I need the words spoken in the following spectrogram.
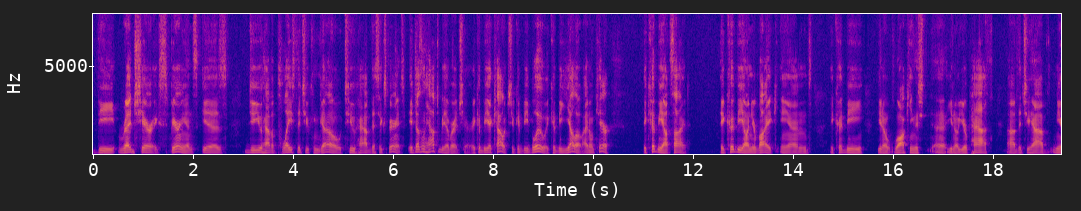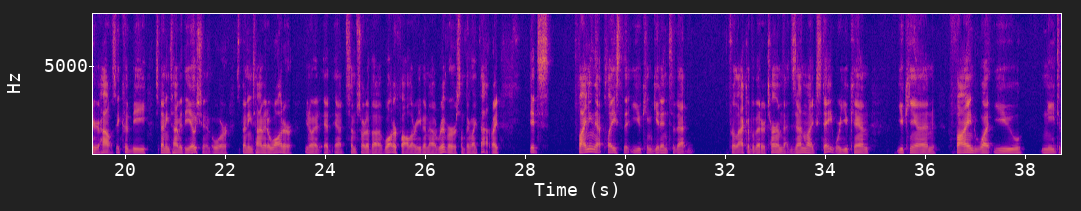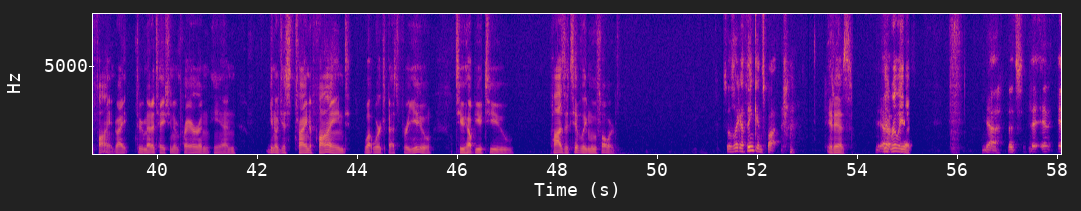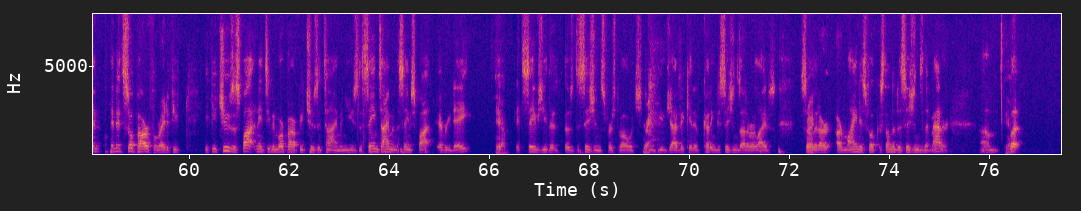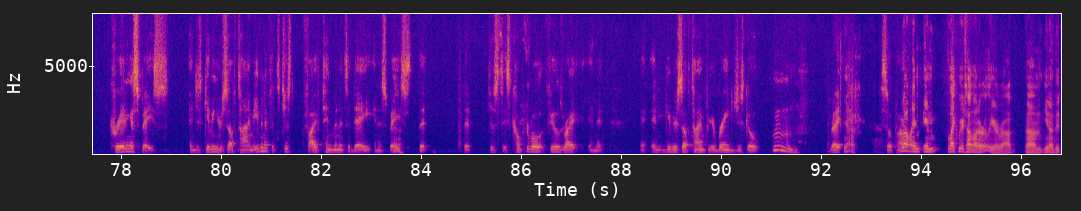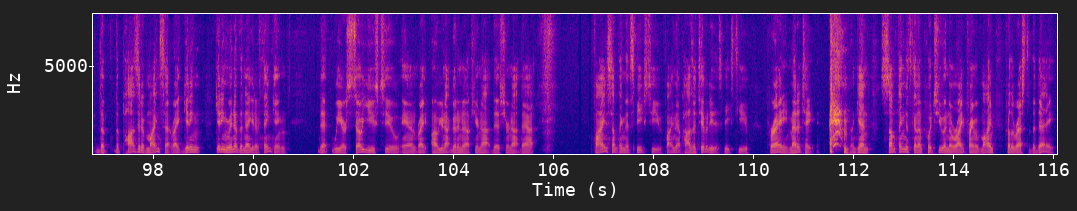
the red chair experience is do you have a place that you can go to have this experience? It doesn't have to be a red chair. It could be a couch. It could be blue. It could be yellow. I don't care. It could be outside. It could be on your bike and it could be you know walking this uh, you know your path uh, that you have near your house. It could be spending time at the ocean or spending time at a water you know at, at, at some sort of a waterfall or even a river or something like that right? It's finding that place that you can get into that for lack of a better term that zen like state where you can you can find what you need to find right through meditation and prayer and and you know just trying to find what works best for you to help you to positively move forward So it's like a thinking spot. it is Yeah. yeah, it really is Yeah, that's and and and it's so powerful, right? If you if you choose a spot, and it's even more powerful if you choose a time, and you use the same time in the same spot every day. Yeah. it saves you the, those decisions first of all, which I'm a huge advocate of cutting decisions out of our lives, so Right. that our our mind is focused on the decisions that matter. Um, Yeah. But creating a space and just giving yourself time, even if it's just five ten minutes a day in a space that that just is comfortable, it feels right, and it and you give yourself time for your brain to just go, mm, right? yeah. So powerful. well and and like we were talking about earlier rob um you know the the, the positive mindset right? Getting getting rid of the negative thinking that we are so used to and right oh you're not good enough. You're not this. You're not that. Find something that speaks to you. Find that positivity that speaks to you. Pray meditate. Again something that's going to put you in the right frame of mind for the rest of the day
